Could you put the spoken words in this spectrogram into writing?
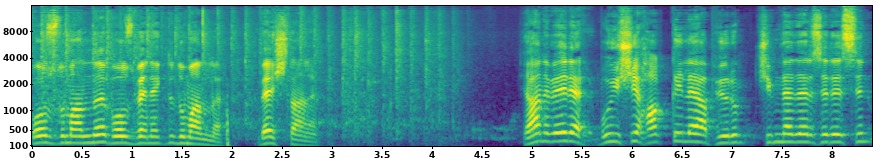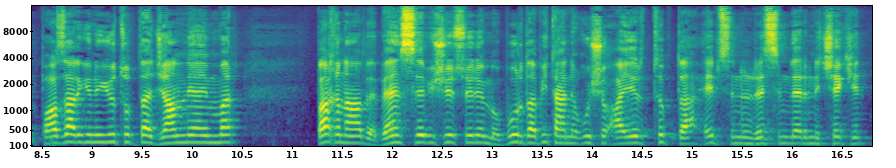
Boz dumanlı, boz benekli dumanlı. 5 tane. Yani beyler bu işi hakkıyla yapıyorum. Kim ne derse desin. Pazar günü YouTube'da canlı yayın var. Bakın abi ben size bir şey söyleyeyim mi? Burada bir tane kuşu ayırtıp da hepsinin resimlerini çekin.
